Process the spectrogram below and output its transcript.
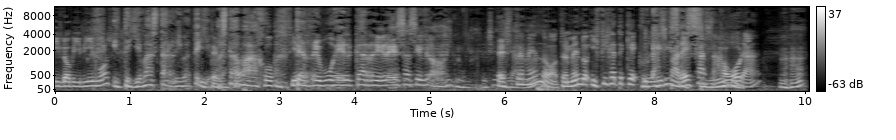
y lo vivimos. Y te lleva hasta arriba, te lleva te hasta abajo, te revuelca, regresas y... Ay, es ya. tremendo, tremendo. Y fíjate que ¿Por qué las parejas así? ahora, Ajá.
